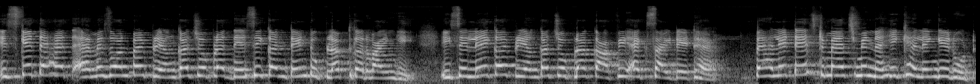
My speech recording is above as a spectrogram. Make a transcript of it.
इसके तहत अमेजोन पर प्रियंका चोपड़ा देसी कंटेंट उपलब्ध करवाएँगी। इसे लेकर प्रियंका चोपड़ा काफ़ी एक्साइटेड है। पहले टेस्ट मैच में नहीं खेलेंगे रूट।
